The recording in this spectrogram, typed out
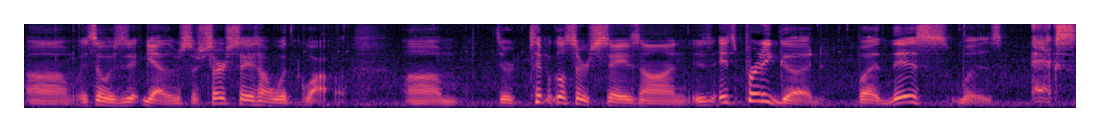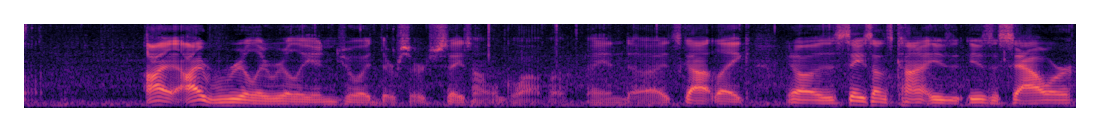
um, so it was, yeah, there was their search saison with guava. Um, their typical search saison is it's pretty good, but this was excellent. I, I really really enjoyed their search saison with guava, and uh, it's got like you know the saison's kind of is, is a sour,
